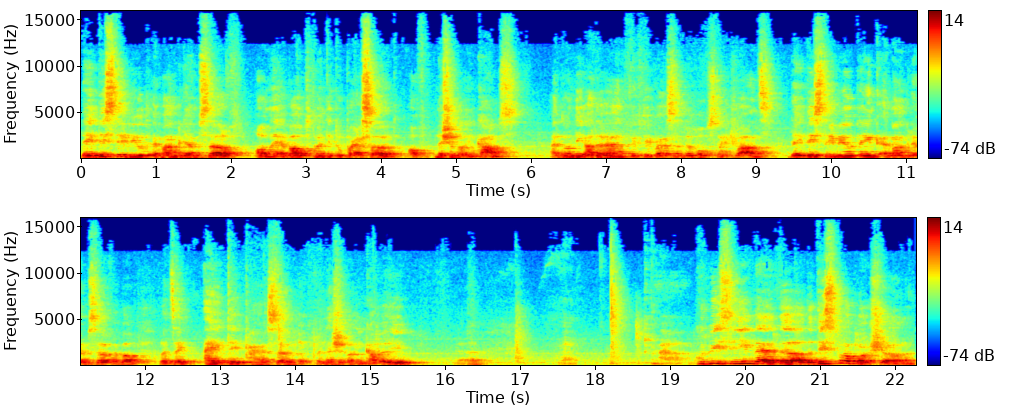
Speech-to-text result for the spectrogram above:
they distribute among themselves only about 22% of national incomes. And on the other hand, 50% the most ones, they distributing among themselves about, let's say, 80% of the national income value. could be seen that uh, the disproportion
